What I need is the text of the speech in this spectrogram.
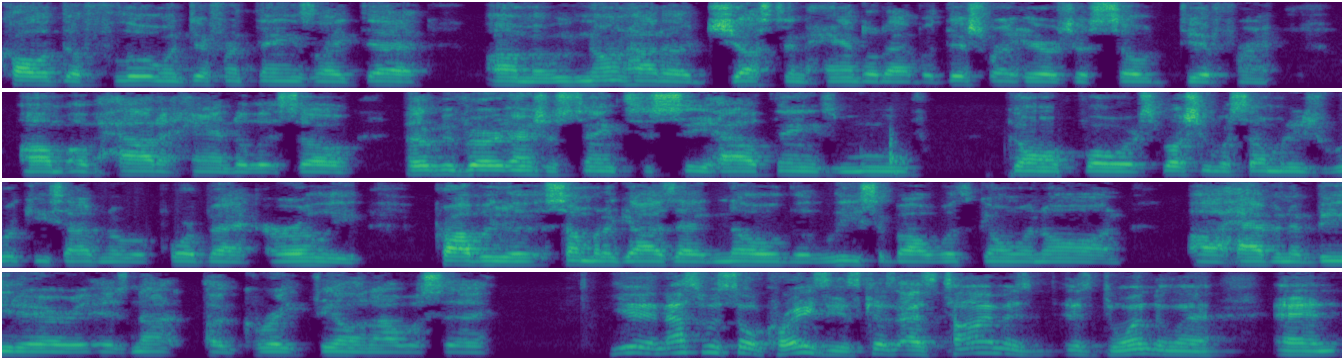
call it the flu and different things like that. Um, and we've known how to adjust and handle that. But this right here is just so different um, of how to handle it. So it'll be very interesting to see how things move going forward, especially with some of these rookies having to report back early. Probably the, some of the guys that know the least about what's going on, uh, having to be there is not a great feeling, I would say. Yeah, and that's what's so crazy is because as time is is dwindling, and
